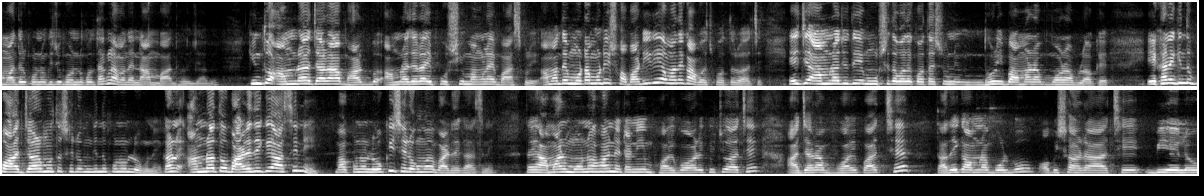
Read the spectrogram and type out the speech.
আমাদের কোনো কিছু গণ্ডগোল থাকলে আমাদের নাম বাদ হয়ে যাবে। কিন্তু আমরা যারা ভারত, আমরা যারা এই পশ্চিমবাংলায় বাস করি, আমাদের মোটামুটি সবারই আমাদের কাগজপত্র আছে। এই যে আমরা যদি মুর্শিদাবাদের কথা শুনি, ধরি বা আমরা মরা ব্লকে, এখানে কিন্তু বাদ যাওয়ার মতো সেরকম কিন্তু কোনো লোক নেই। কারণ আমরা তো বাইরে থেকে আসিনি বা কোনো লোকই সেরকমভাবে বাইরে থেকে আসেনি। তাই আমার মনে হয় না এটা নিয়ে ভয় পাওয়ার কিছু আছে। আর যারা ভয় পাচ্ছে তাদেরকে আমরা বলব, অফিসাররা আছে বিএলও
